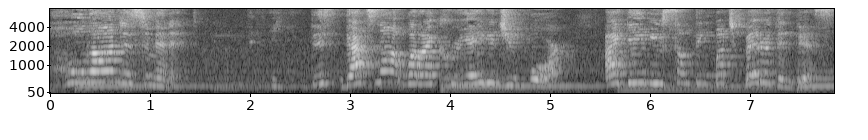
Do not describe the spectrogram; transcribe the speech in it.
hold on just a minute. This, that's not what I created you for. I gave you something much better than this.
